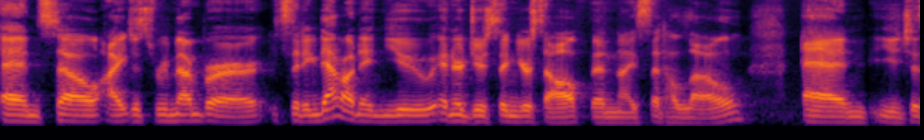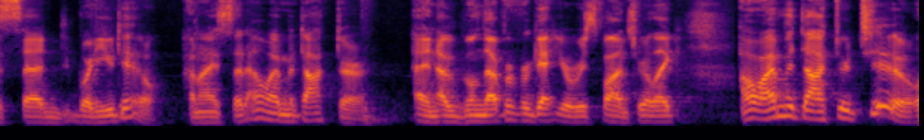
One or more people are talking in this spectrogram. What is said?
And so I just remember sitting down and you introducing yourself and I said hello and you just said, "What do you do?" And I said, "Oh, I'm a doctor." And I will never forget your response. You're like, "Oh, I'm a doctor too."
